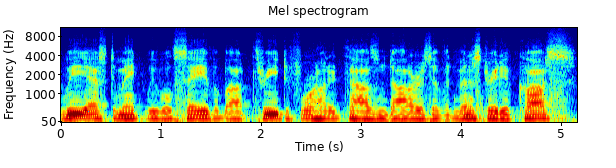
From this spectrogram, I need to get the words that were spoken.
We estimate we will save about three to $400,000 of administrative costs,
